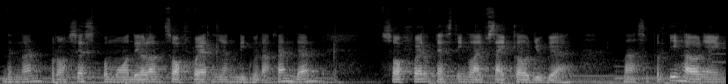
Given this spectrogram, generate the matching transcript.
dengan proses pemodelan software yang digunakan dan software testing life cycle juga. Nah, seperti halnya yang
